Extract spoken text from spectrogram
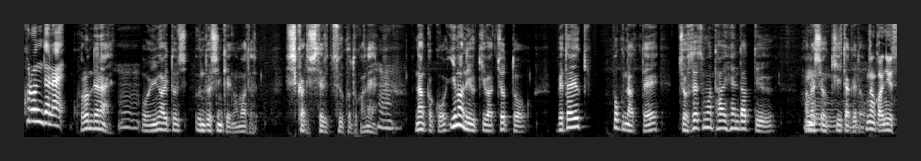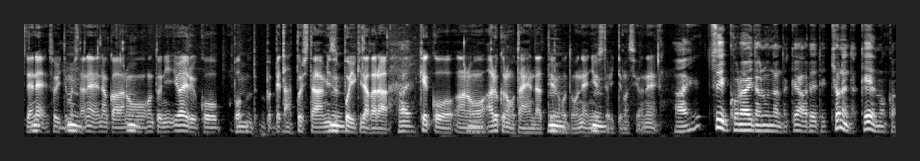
転んでない。転んでない、お意外とし運動神経がまだしっかりしてるっつうことかね、なんかこう今の雪はちょっとベタ雪っぽくなって除雪も大変だっていう話を聞いたけど、なんかニュースでね、そう言ってましたね、なんかあの、本当にいわゆるこうぼ、べベタっとした水っぽい雪だから、はい。結構あの、歩くのも大変だっていうことをね、ニュースで言ってますよね。はい、ついこの間のなんだっけあれで去年だっけなんか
